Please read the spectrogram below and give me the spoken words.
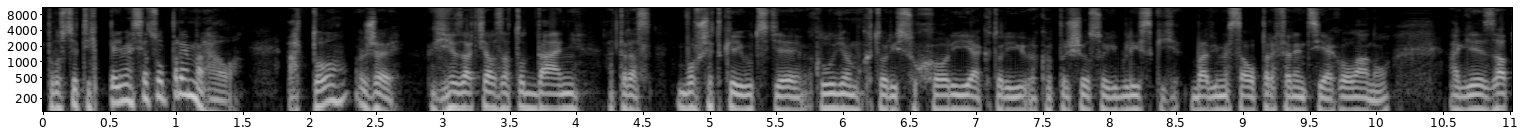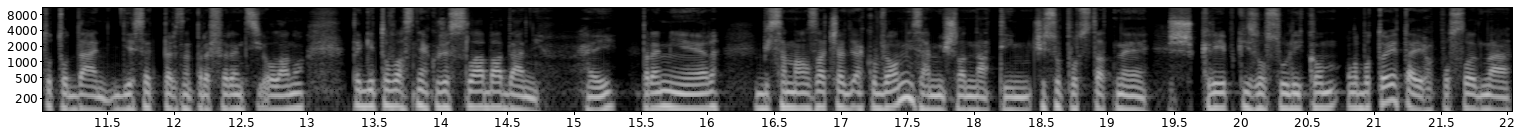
proste tých 5 mesiacov premrhala. A to, že je zatiaľ za to daň a teraz vo všetkej úcte k ľuďom, ktorí sú chorí a ktorí ako prišiel svojich blízkych, bavíme sa o preferenciách Olano. Ak je za toto daň 10% preferencií Olano, tak je to vlastne akože slabá daň. Hej. Premiér by sa mal začať ako veľmi zamýšľať nad tým, či sú podstatné škriepky so sulíkom, lebo to je tá jeho posledná,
